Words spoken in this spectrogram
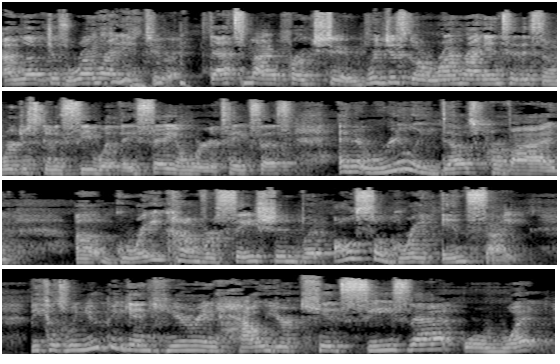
I love just run right into it. That's my approach too. We're just going to run right into this and we're just going to see what they say and where it takes us. And it really does provide uh, great conversation, but also great insight because when you begin hearing how your kid sees that or what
